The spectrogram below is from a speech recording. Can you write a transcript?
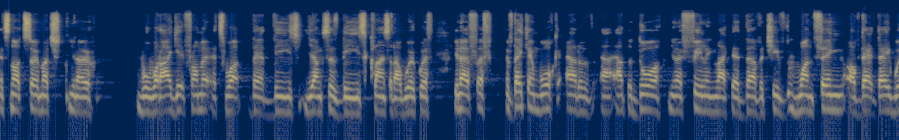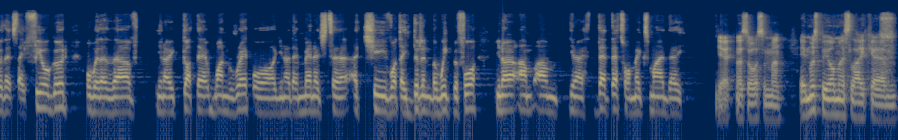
it's not so much you know well what I get from it. It's what that these youngsters, these clients that I work with, you know, if if, if they can walk out of uh, out the door, you know, feeling like that they've achieved one thing of that day, whether it's they feel good or whether they've you know got that one rep or you know they managed to achieve what they didn't the week before. You know, um, um, you know that that's what makes my day. Yeah, that's awesome, man. It must be almost like um,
